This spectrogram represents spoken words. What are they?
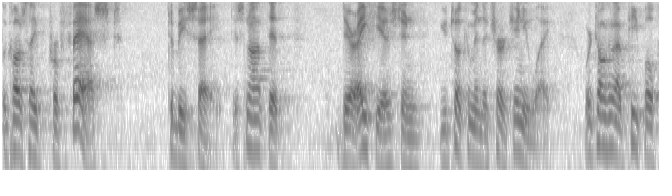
because they professed to be saved. It's not that they're atheists and you took them in the church anyway. We're talking about people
